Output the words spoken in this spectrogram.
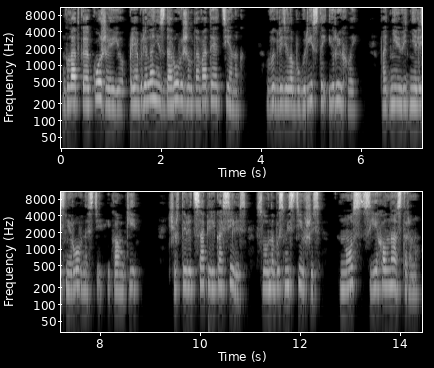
Гладкая кожа ее приобрела нездоровый желтоватый оттенок, выглядела бугристой и рыхлой. Под нею виднелись неровности и комки. Черты лица перекосились, словно бы сместившись, нос съехал на сторону.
